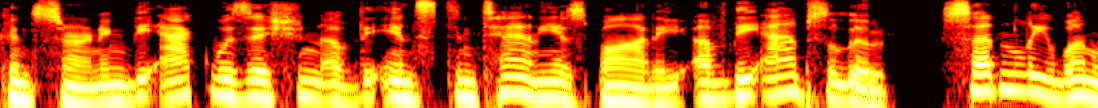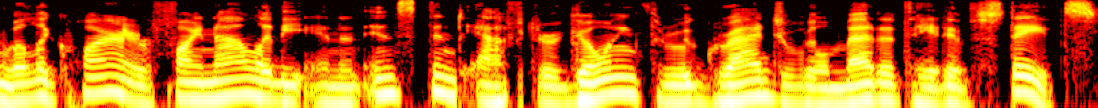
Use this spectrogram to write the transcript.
Concerning the acquisition of the instantaneous body of the Absolute, suddenly one will acquire finality in an instant after going through gradual meditative states.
